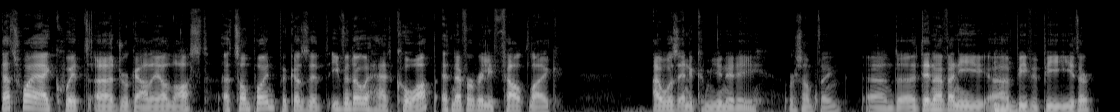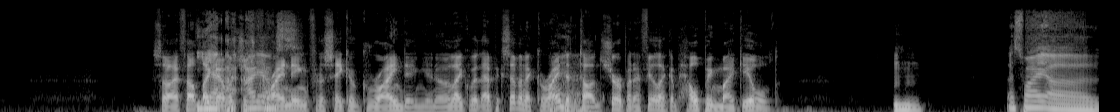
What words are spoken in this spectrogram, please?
that's why I quit uh, Dragalia Lost at some point because it, even though it had co-op, it never really felt like I was in a community or something, and uh, it didn't have any uh, Mhm. PvP either. So I felt like Yeah, I was just I als- grinding for the sake of grinding, you know. Like with Epic Seven, I grind a ton, sure, but I feel like I'm helping my guild. hmm That's why uh,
